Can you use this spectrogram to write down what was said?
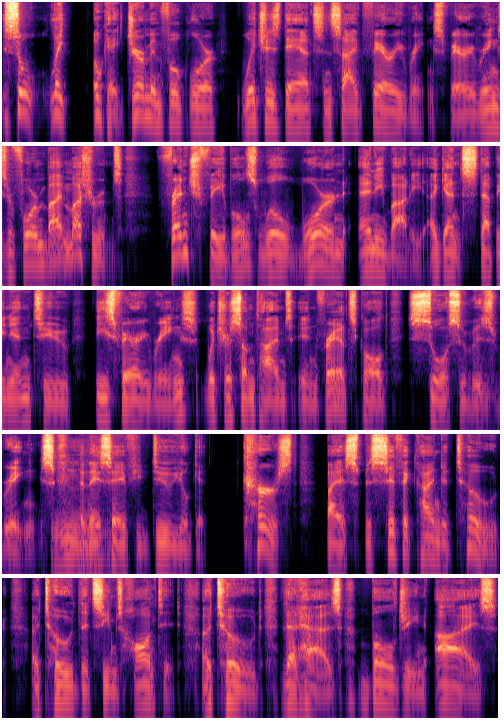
so, like, okay, German folklore, witches dance inside fairy rings. Fairy rings are formed by mushrooms. French fables will warn anybody against stepping into these fairy rings, which are sometimes in France called sorcerer's rings. And they hmm. say if you do, you'll get cursed by a specific kind of toad, a toad that seems haunted, a toad that has bulging eyes.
